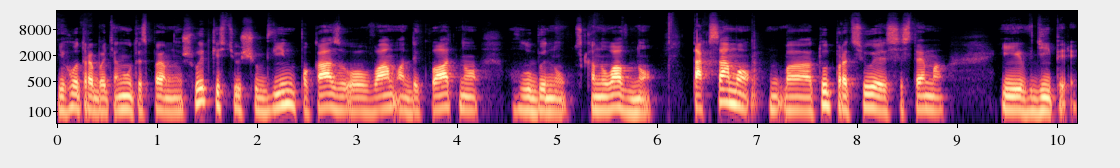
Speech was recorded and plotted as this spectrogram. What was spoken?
його треба тягнути з певною швидкістю, щоб він показував вам адекватно глибину, сканував дно. Так само тут працює система і в Діпері.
